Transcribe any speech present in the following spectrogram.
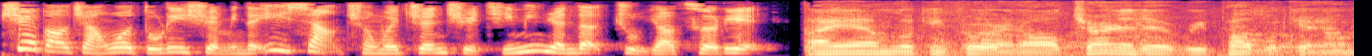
确保掌握独立选民的意向，成为争取提名人的主要策略。I am looking for an alternative Republican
